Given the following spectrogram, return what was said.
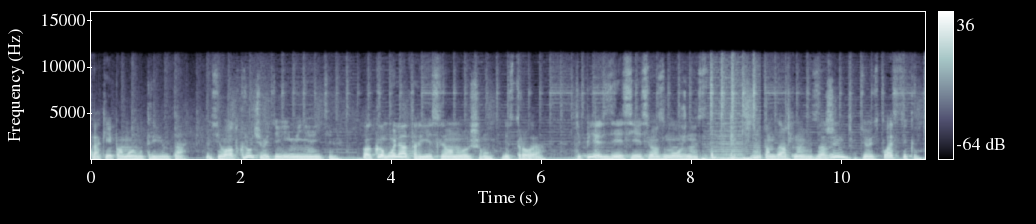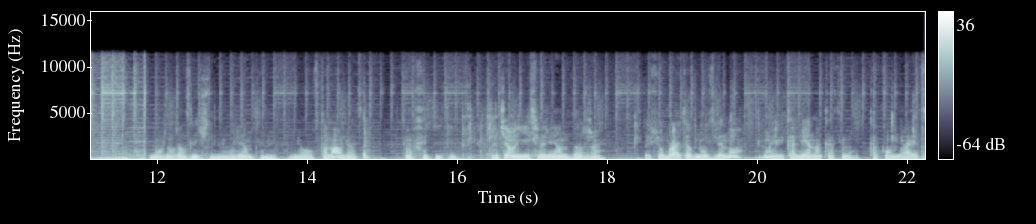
Так, и, по-моему, три винта. То есть его откручиваете и меняете аккумулятор, если он вышел из строя. Теперь здесь есть возможность ну, стандартный зажим, все из пластика. Можно различными вариантами его устанавливать, как хотите. Причем есть вариант даже, то есть убрать одно звено, ну или колено, как ему, как вам нравится.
